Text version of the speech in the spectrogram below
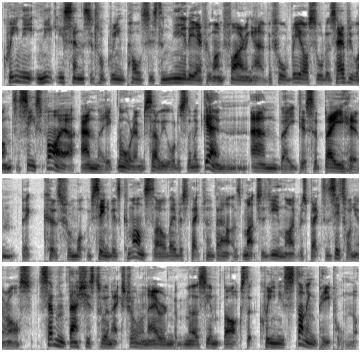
Queenie neatly sends little green pulses to nearly everyone firing at her before Rios orders everyone to cease fire, and they ignore him, so he orders them again, and they disobey him because from what we've seen of his command style, they respect him about as much as you might respect a zit on your ass. Seven dashes to an extra on an errand of mercy and barks that Queen is stunning people, not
